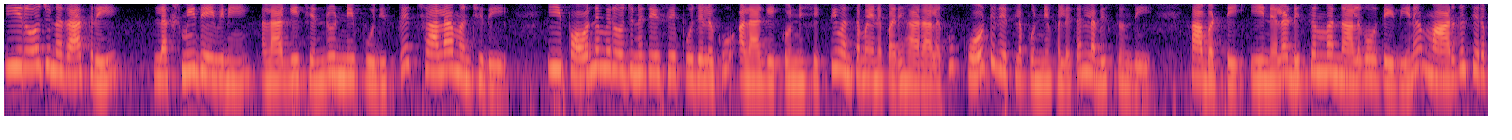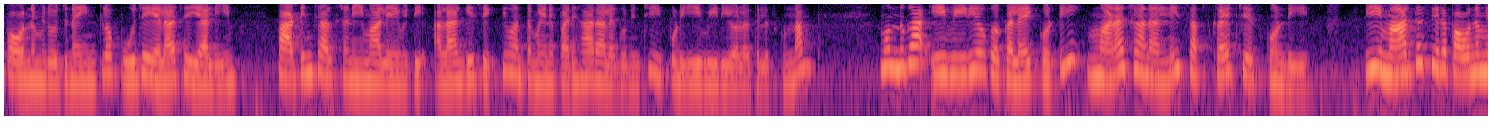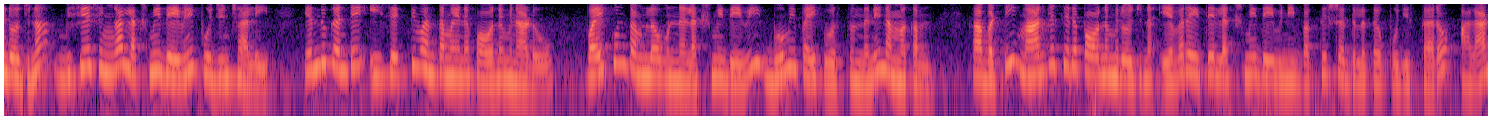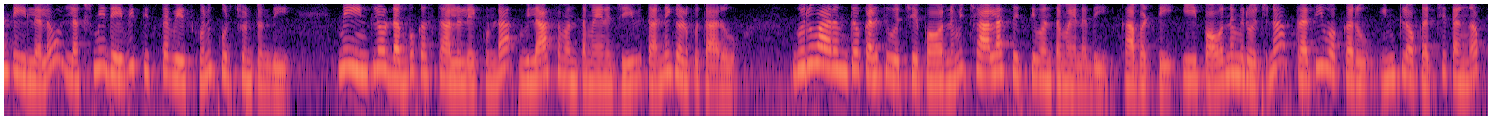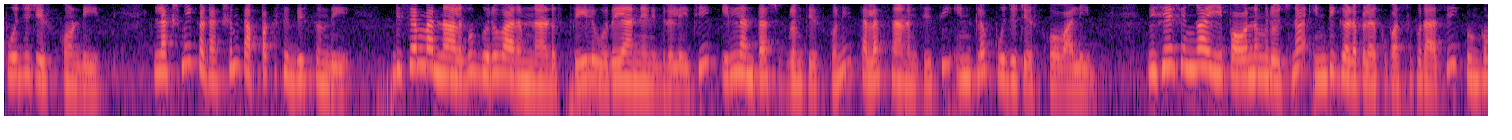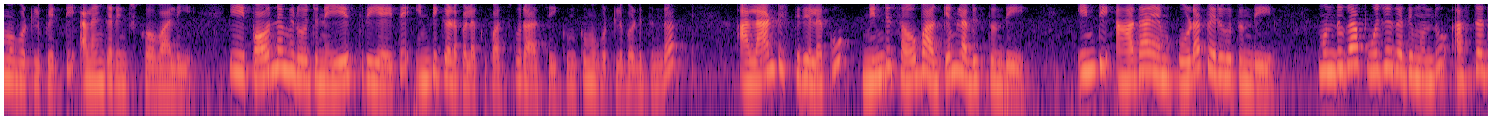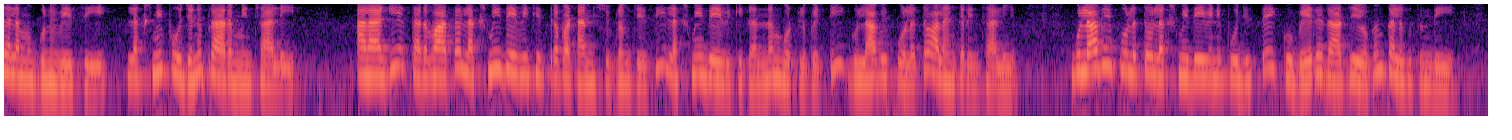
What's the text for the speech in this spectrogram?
ఈ రోజున రాత్రి లక్ష్మీదేవిని అలాగే చంద్రుణ్ణి పూజిస్తే చాలా మంచిది. ఈ పౌర్ణమి రోజున చేసే పూజలకు అలాగే కొన్ని శక్తివంతమైన పరిహారాలకు కోటి రెట్ల పుణ్య ఫలితం లభిస్తుంది. కాబట్టి ఈ నెల డిసెంబర్ నాలుగవ తేదీన మార్గశిర పౌర్ణమి రోజున ఇంట్లో పూజ ఎలా చేయాలి? పాటించాల్సిన నియమాలు ఏమిటి అలాగే శక్తివంతమైన పరిహారాల గురించి ఇప్పుడు ఈ వీడియోలో తెలుసుకుందాం. ముందుగా ఈ వీడియోకి ఒక లైక్ కొట్టి మన ఛానల్ని సబ్స్క్రైబ్ చేసుకోండి. ఈ మార్గశిర పౌర్ణమి రోజున విశేషంగా లక్ష్మీదేవిని పూజించాలి. ఎందుకంటే ఈ శక్తివంతమైన పౌర్ణమి నాడు వైకుంఠంలో ఉన్న లక్ష్మీదేవి భూమిపైకి వస్తుందని నమ్మకం. కాబట్టి మార్గశిర పౌర్ణమి రోజున ఎవరైతే లక్ష్మీదేవిని భక్తి శ్రద్ధలతో పూజిస్తారో అలాంటి ఇళ్ళలో లక్ష్మీదేవి తిష్ట వేసుకొని కూర్చుంటుంది. మీ ఇంట్లో డబ్బు కష్టాలు లేకుండా విలాసవంతమైన జీవితాన్ని గడుపుతారు. గురువారంతో కలిసి వచ్చే పౌర్ణమి చాలా శక్తివంతమైనది. కాబట్టి ఈ పౌర్ణమి రోజున ప్రతి ఒక్కరూ ఇంట్లో ఖచ్చితంగా పూజ చేసుకోండి. లక్ష్మీ కటాక్షం తప్పక సిద్ధిస్తుంది. డిసెంబర్ నాలుగు గురువారం నాడు స్త్రీలు ఉదయాన్నే నిద్రలేచి ఇల్లంతా శుభ్రం చేసుకొని తలస్నానం చేసి ఇంట్లో పూజ చేసుకోవాలి. విశేషంగా ఈ పౌర్ణమి రోజున ఇంటి గడపలకు పసుపు రాసి కుంకుమ బొట్లు పెట్టి అలంకరించుకోవాలి. ఈ పౌర్ణమి రోజున ఏ స్త్రీ అయితే ఇంటి గడపలకు పసుపు రాసి కుంకుమ బొట్లు పెడుతుందో అలాంటి స్త్రీలకు నిండు సౌభాగ్యం లభిస్తుంది. ఇంటి ఆదాయం కూడా పెరుగుతుంది. ముందుగా పూజ గది ముందు అష్టదళ ముగ్గును వేసి లక్ష్మీ పూజను ప్రారంభించాలి. అలాగే తర్వాత లక్ష్మీదేవి చిత్రపటాన్ని శుభ్రం చేసి లక్ష్మీదేవికి గంధం బొట్లు పెట్టి గులాబీ పూలతో అలంకరించాలి. గులాబీ పూలతో లక్ష్మీదేవిని పూజిస్తే కుబేర రాజయోగం కలుగుతుంది.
